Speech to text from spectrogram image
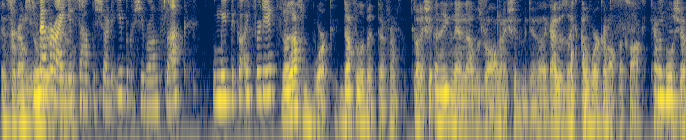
Instagram story. Remember, I used to have to shout at you because you were on Slack when we go out for dates. No, that's work. That's a little bit different. But I should, and even then, that was wrong, and I shouldn't be doing it. Like I was like I'm working off the clock kind of Mm-hmm. bullshit.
